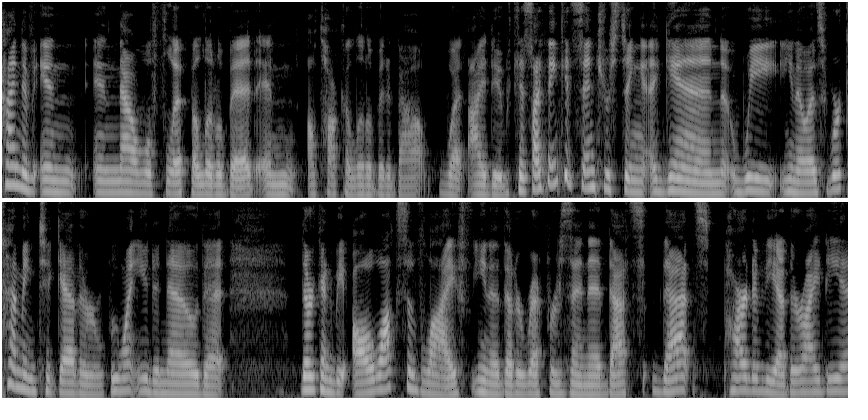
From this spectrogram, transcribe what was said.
kind of in and now we'll flip a little bit and I'll talk a little bit about what I do because I think it's interesting. Again we you know as we're coming together we want you to know that there are going to be all walks of life you know that are represented. That's that's part of the other idea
